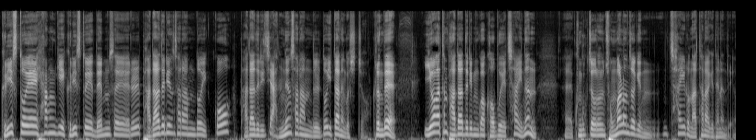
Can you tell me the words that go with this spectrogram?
그리스도의 향기, 그리스도의 냄새를 받아들이는 사람도 있고 받아들이지 않는 사람들도 있다는 것이죠. 그런데 이와 같은 받아들임과 거부의 차이는 에, 궁극적으로는 종말론적인 차이로 나타나게 되는데요.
